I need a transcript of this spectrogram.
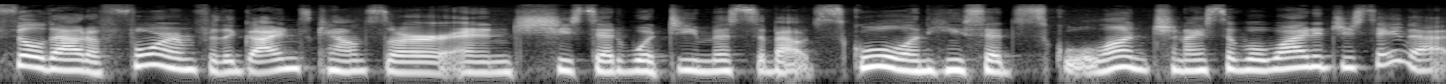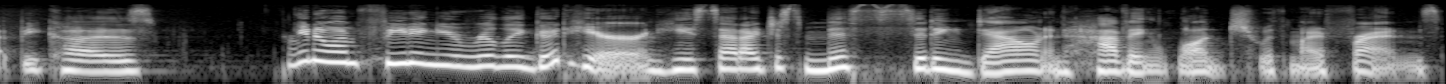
filled out a form for the guidance counselor and she said, What do you miss about school? And he said, School lunch. And I said, Well, why did you say that? Because, you know, I'm feeding you really good here. And he said, I just miss sitting down and having lunch with my friends.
